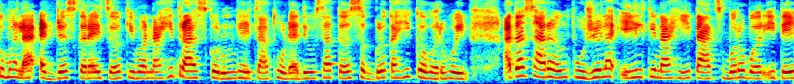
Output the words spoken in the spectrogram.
तुम्हाला ॲडजस्ट करायचं किंवा नाही त्रास करून घ्यायचा. थोड्या दिवसातच सगळं काही कव्हर होईल. आता सारंग पूजेला येईल की नाही त्याचबरोबर इथे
